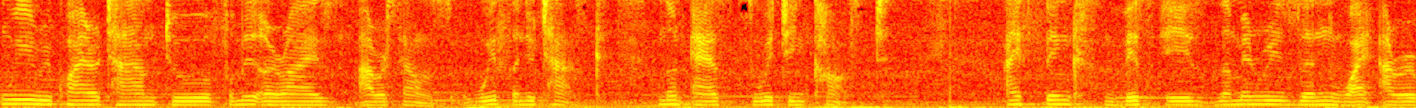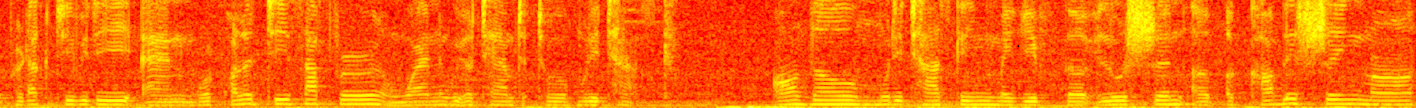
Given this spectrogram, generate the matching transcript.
we require time to familiarize ourselves with the new task, known as switching cost. I think this is the main reason why our productivity and work quality suffer when we attempt to multitask. Although multitasking may give the illusion of accomplishing more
